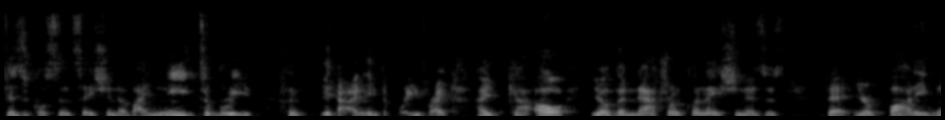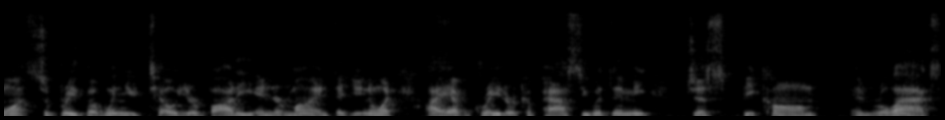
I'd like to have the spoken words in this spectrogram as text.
physical sensation of I need to breathe. yeah, I need to breathe, right? I got oh, you know the natural inclination is is that your body wants to breathe, but when you tell your body and your mind that you know what, I have greater capacity within me, just be calm and relax.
